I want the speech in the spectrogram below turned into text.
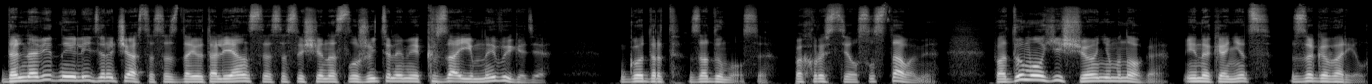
«Дальновидные лидеры часто создают альянсы со священнослужителями к взаимной выгоде». Годдард задумался, похрустел суставами, подумал еще немного и, наконец, заговорил.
